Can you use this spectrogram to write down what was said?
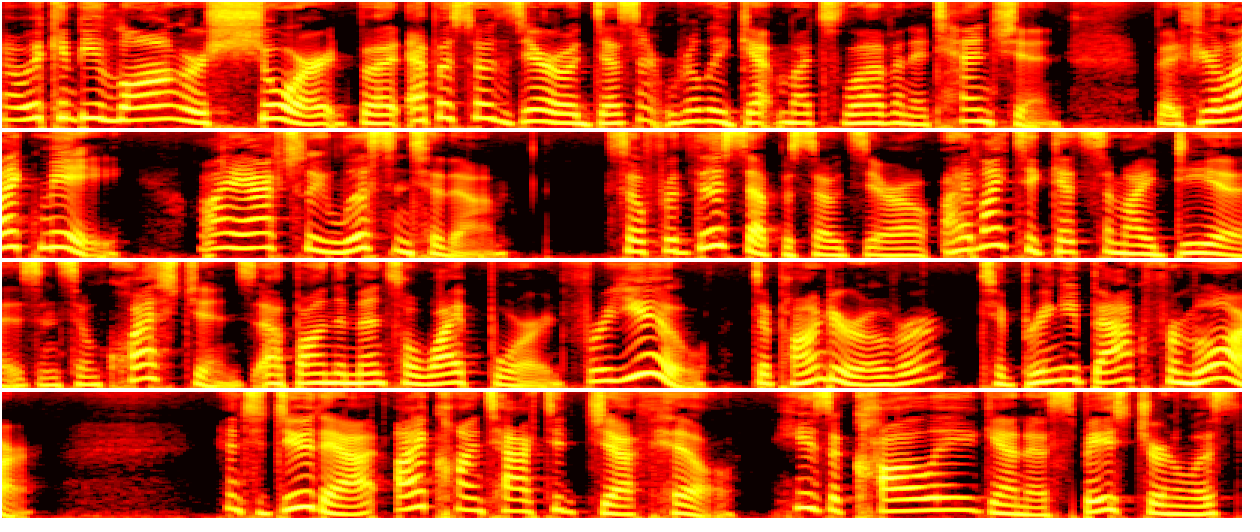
Now, it can be long or short, but episode zero doesn't really get much love and attention. But if you're like me, I actually listen to them. So, for this episode zero, I'd like to get some ideas and some questions up on the mental whiteboard for you to ponder over to bring you back for more. And to do that, I contacted Jeff Hill. He's a colleague and a space journalist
